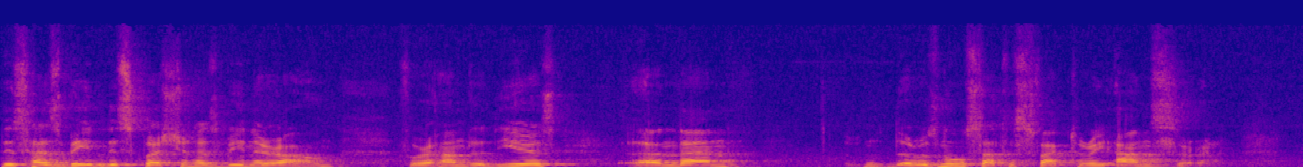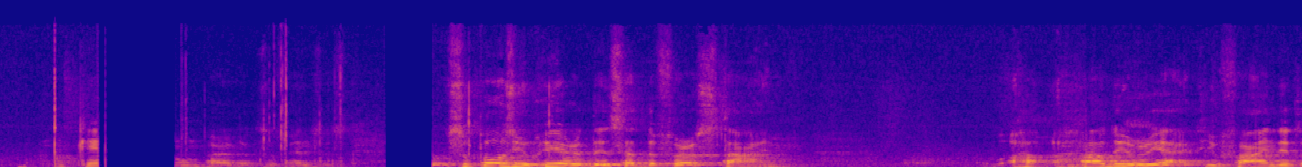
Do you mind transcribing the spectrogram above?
This has been, this question has been around for a hundred years, and then there was no satisfactory answer. Okay, paradox of interest. Suppose you hear this at the first time. How, how do you react? You find it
